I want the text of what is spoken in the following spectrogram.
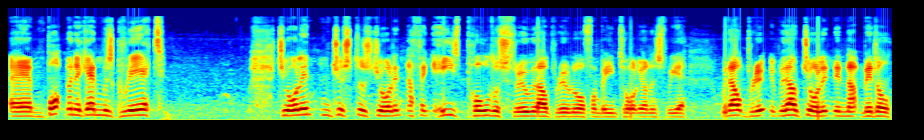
Um, Botman again was great. Joelinton just does Joelinton. I think he's pulled us through without Bruno, if I'm being totally honest with you. Without, without Joelinton in that middle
